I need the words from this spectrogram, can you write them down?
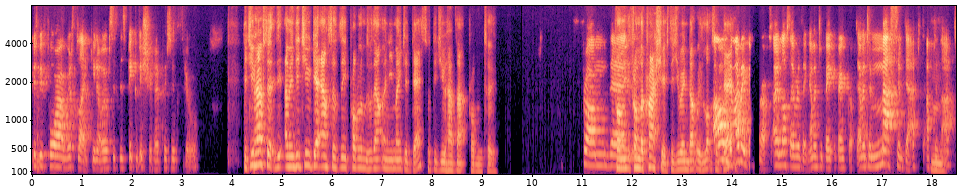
because before I was like, you know, it was just this big vision I pushing through. Did you have to? I mean, did you get out of the problems without any major deaths, or did you have that problem too? From the from, from the crashes, did you end up with lots of oh, debt? I went bankrupt. I lost everything. I went to bank- bankrupt. I went to massive debt after mm. that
